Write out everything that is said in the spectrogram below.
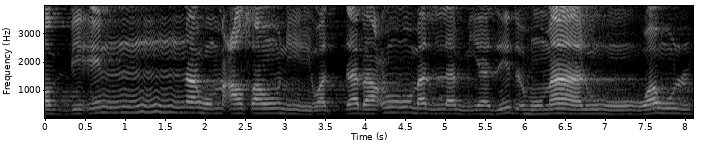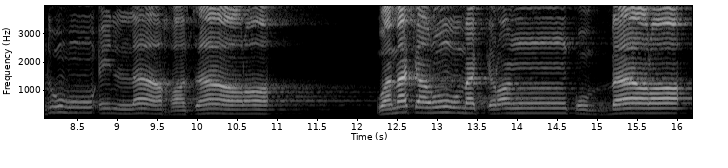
رب إنهم عصوني واتبعوا من لم يزده ماله وولده إلا خسارا. ومكروا مكرا كبارا.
